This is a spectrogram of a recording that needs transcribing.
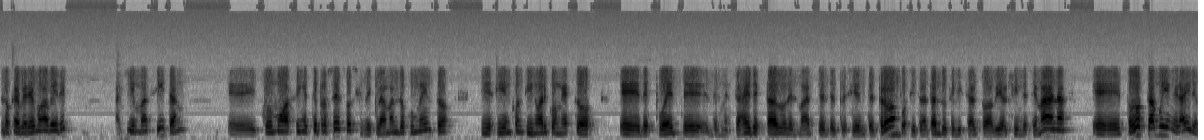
Lo que veremos a ver es a quién más citan, eh, cómo hacen este proceso, si reclaman documentos, si deciden continuar con esto eh, después del mensaje de Estado del martes del presidente Trump, o si tratan de utilizar todavía el fin de semana. todo está muy en el aire,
